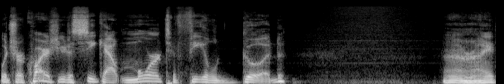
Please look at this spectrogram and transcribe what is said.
which requires you to seek out more to feel good. All right,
